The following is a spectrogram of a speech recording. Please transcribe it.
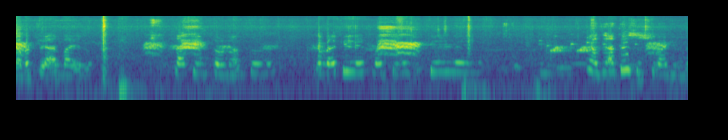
ಯಾವತ್ತೂ ಯಾರ ಬಾಯಲ್ಲೂ ಇಂಥವ್ನು ಅಂಥವ್ನು ನಮ್ಮ ರಾಕಿ ಏನು ಇಲ್ಲ ಅದು ಅದೇ ಸುಖವಾಗಿದ್ದ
